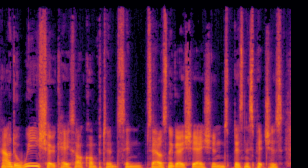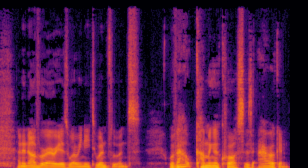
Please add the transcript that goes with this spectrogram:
how do we showcase our competence in sales negotiations, business pitches, and in other areas where we need to influence without coming across as arrogant?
